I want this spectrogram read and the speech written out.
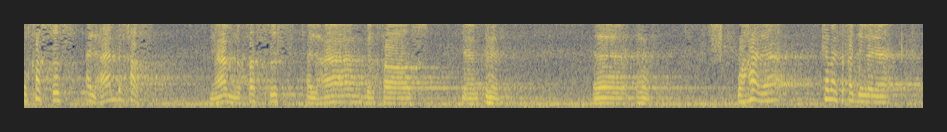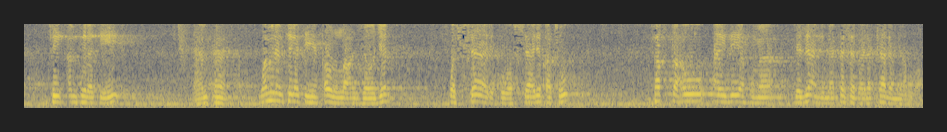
نخصص العام بالخاص. نعم نخصص العام بالخاص. نعم. آه، وهذا كما تقدم لنا في أمثلته. نعم ومن أمثلته قول الله عز وجل والسارق والسارقة فاقطعوا أيديهما جزاء لما كسب نكالا من الله.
